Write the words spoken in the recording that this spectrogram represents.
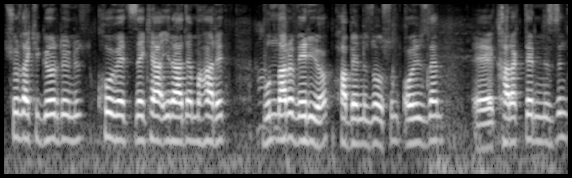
Şuradaki gördüğünüz kuvvet, zeka, irade, maharet bunları veriyor. Haberiniz olsun. O yüzden e, karakterinizin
